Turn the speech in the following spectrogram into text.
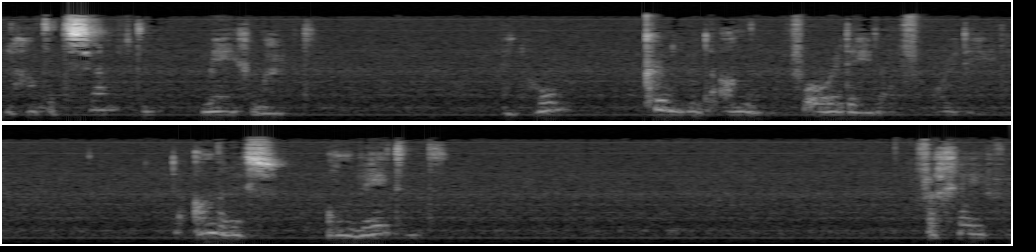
Je had hetzelfde meegemaakt. En hoe kunnen we de ander veroordelen of veroordelen? De ander is onwetend. Vergeven.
